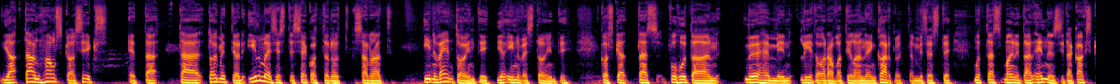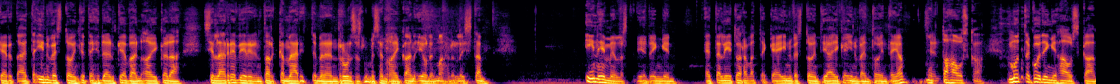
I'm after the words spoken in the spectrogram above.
Ja tämä on hauskaa siksi, että tämä toimittaja on ilmeisesti sekoittanut sanat inventointi ja investointi, koska tässä puhutaan myöhemmin liito-oravatilanneen kartoittamisesta, mutta tässä mainitaan ennen sitä kaksi kertaa, että investointi tehdään kevään aikana, sillä reviirin tarkka määrittäminen runsaslumisen aikaan ei ole mahdollista. Inhimillistä tietenkin, että liito tekee investointia eikä inventointeja. Mutta hauskaa. Mutta kuitenkin hauskaa.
